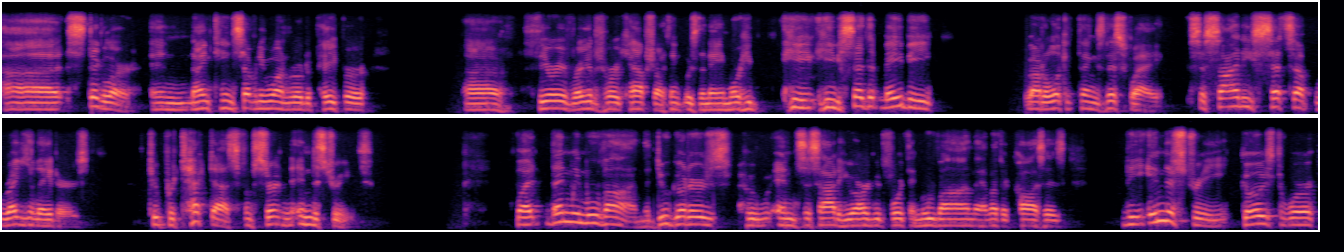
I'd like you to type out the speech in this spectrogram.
Uh, Stigler in 1971 wrote a paper, uh, "Theory of Regulatory Capture," I think was the name, where he he he said that maybe we ought to look at things this way: society sets up regulators to protect us from certain industries, but then we move on. The do-gooders who in society who argued for it, they move on. They have other causes the industry goes to work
